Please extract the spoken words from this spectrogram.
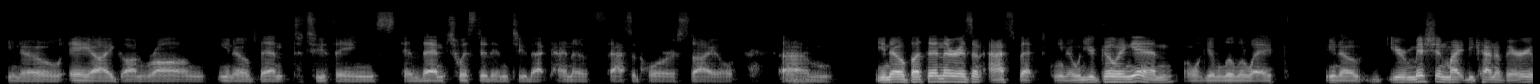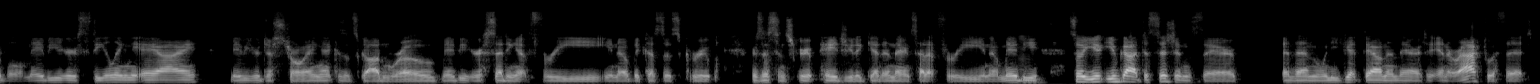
you know ai gone wrong you know bent to things and then twisted into that kind of acid horror style. Um you know but then there is an aspect you know when you're going in we'll give a little away you know your mission might be kind of variable. Maybe you're stealing the ai maybe you're destroying it because it's gone rogue maybe you're setting it free you know because this group resistance group paid you to get in there and set it free you know maybe Mm. so you, you've got decisions there and then when you get down in there to interact with it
